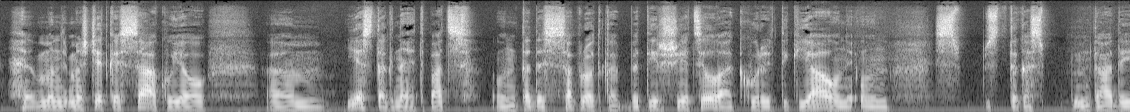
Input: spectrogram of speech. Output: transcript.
man, man šķiet, ka es sāku jau um, iestagnēt pats. Un tad es saprotu, ka ir šie cilvēki, kuri ir tik jauni un tā kā, tādi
